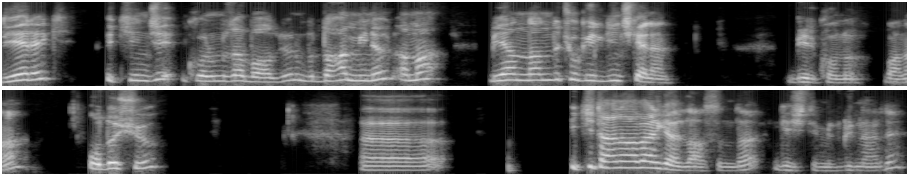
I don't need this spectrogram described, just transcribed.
Diyerek ikinci konumuza bağlıyorum. Bu daha minör ama bir yandan da çok ilginç gelen bir konu bana. O da şu. İki tane haber geldi aslında geçtiğimiz günlerde.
